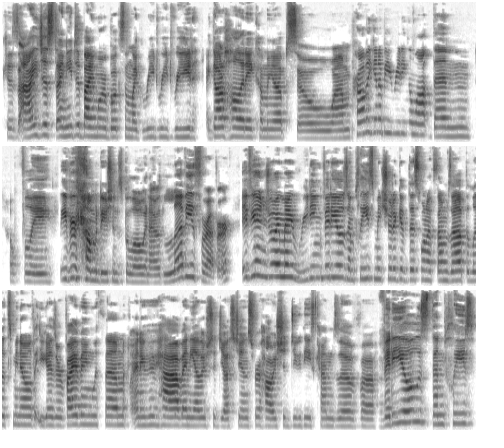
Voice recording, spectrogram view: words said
because I just, I need to buy more books and like read, read, read. I got a holiday coming up, so I'm probably going to be reading a lot then, hopefully. Leave your recommendations below and I would love you forever. If you enjoy my reading videos, and please make sure to give this one a thumbs up. It lets me know that you guys are vibing with them. And if you have any other suggestions for how I should do these kinds of uh, videos, then please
